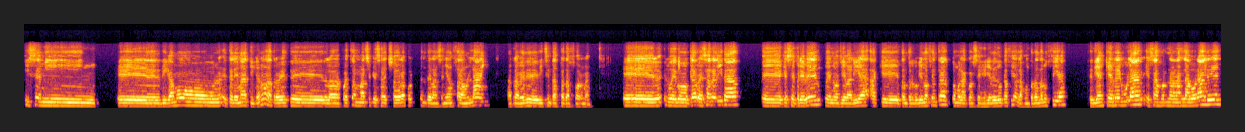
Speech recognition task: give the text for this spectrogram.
y semi eh, digamos, telemática, ¿no? A través de, la puesta en marcha que se ha hecho ahora por, de la enseñanza online, a través de distintas plataformas. Eh, luego, claro, esa realidad eh, que se prevé pues nos llevaría a que tanto el Gobierno Central como la Consejería de Educación, la Junta de Andalucía, tendrían que regular esas jornadas laborales,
